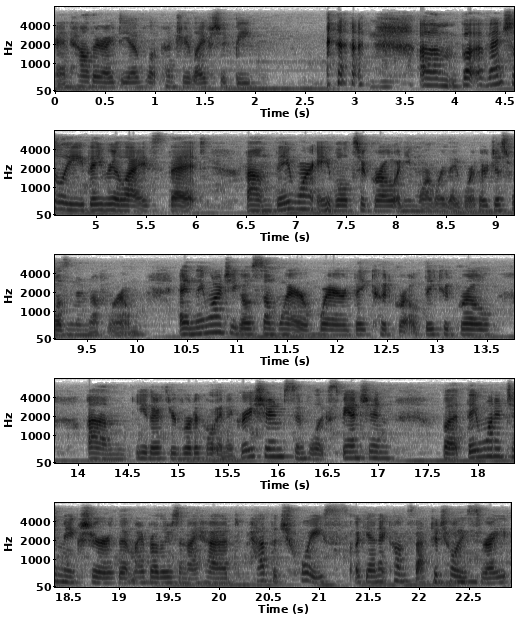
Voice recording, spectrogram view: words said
and how their idea of what country life should be. um, but eventually, they realized that um, they weren't able to grow anymore where they were. There just wasn't enough room, and they wanted to go somewhere where they could grow. They could grow um, either through vertical integration, simple expansion, but they wanted to make sure that my brothers and I had had the choice. Again, it comes back to choice, right?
